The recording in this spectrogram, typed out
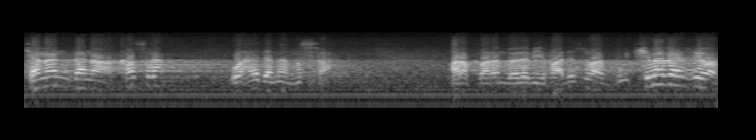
Kemen bena kasra hedeme mısra. Arapların böyle bir ifadesi var. Bu kime benziyor?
